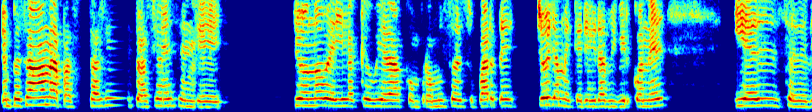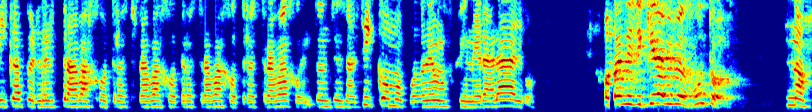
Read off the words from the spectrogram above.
empezaron a pasar situaciones en que yo no veía que hubiera compromiso de su parte, yo ya me quería ir a vivir con él y él se dedica a perder trabajo tras trabajo, tras trabajo, tras trabajo. Entonces, así como podemos generar algo. O sea, ni siquiera viven juntos. No.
